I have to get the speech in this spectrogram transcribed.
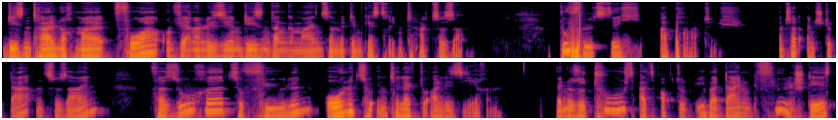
diesen Teil nochmal vor und wir analysieren diesen dann gemeinsam mit dem gestrigen Tag zusammen. Du fühlst dich apathisch. Anstatt ein Stück Daten zu sein, versuche zu fühlen, ohne zu intellektualisieren. Wenn du so tust, als ob du über deinen Gefühlen stehst,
